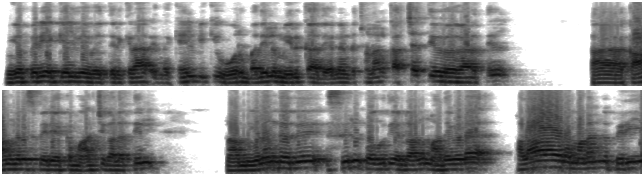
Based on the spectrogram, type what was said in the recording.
மிகப்பெரிய கேள்வியை வைத்திருக்கிறார். இந்த கேள்விக்கு ஒரு பதிலும் இருக்காது. என்னென்று சொன்னால் கச்சத்தீவு விவகாரத்தில் காங்கிரஸ் பேரியக்கம் ஆட்சி காலத்தில் நாம் இழந்தது சிறு பகுதி என்றாலும் அதைவிட பலாயிரம் மடங்கு பெரிய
